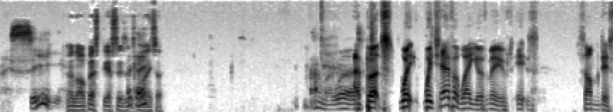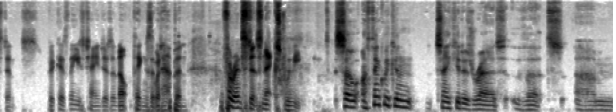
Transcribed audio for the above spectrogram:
I see. And our best guess is it's Okay. later. Oh my word. Uh, but whi- whichever way you have moved, it's some distance because these changes are not things that would happen, for instance, next week. So I think we can take it as read that um,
